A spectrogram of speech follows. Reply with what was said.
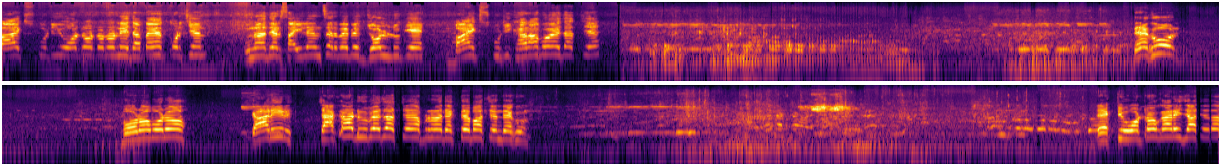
বাইক, স্কুটি, অটো, টোটো নিয়ে যাতায়াত করছেন। ওনাদের সাইলেন্সের ভেবে জল ঢুকে বাইক, স্কুটি খারাপ হয়ে যাচ্ছে। দেখুন, বড় বড় গাড়ির চাকা ডুবে যাচ্ছে, আপনারা দেখতে পাচ্ছেন, দেখুন। একটি অটো গাড়ি যাচ্ছে তা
